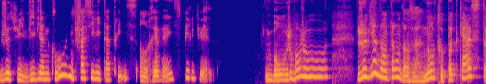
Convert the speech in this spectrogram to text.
Je suis Viviane Kuhn, facilitatrice en réveil spirituel. Bonjour, bonjour. Je viens d'entendre dans un autre podcast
